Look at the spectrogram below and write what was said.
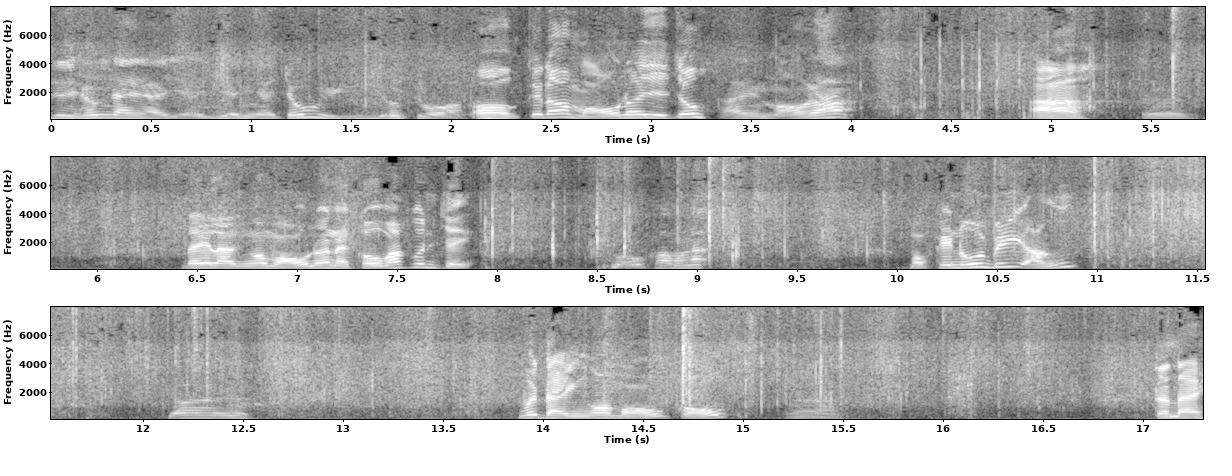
đi hướng đây là về, về nhà chú vô chùa. Ồ cái đó mộ nữa gì chú? Đây mộ đó. À. Ừ. đây là ngôi mộ nữa nè cô bác của anh chị. Mộ không đó. Một cái núi bí ẩn. Cho với đầy ngôi mộ cổ. À, trên đây.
